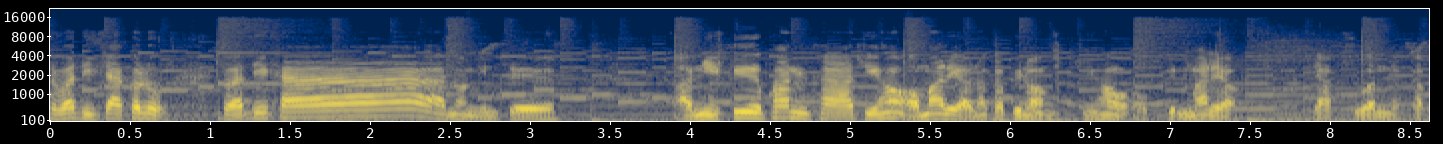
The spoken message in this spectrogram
สวัสดีจ้าก็ลูก สวัสดีค่ะน้องอินเตอร์ อันนี้คือพันธุ์คาที่เฮาเออกมาแล้วนะครับพี่น้องที่เฮาเอาขึ้นมาแล้วจากสวนเนี่ยครับ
